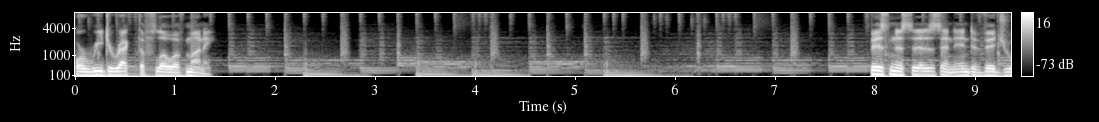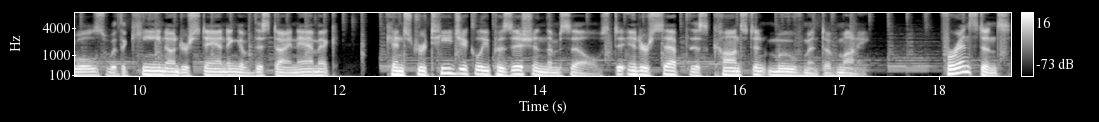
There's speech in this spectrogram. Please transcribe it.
or redirect the flow of money. Businesses and individuals with a keen understanding of this dynamic can strategically position themselves to intercept this constant movement of money. For instance,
